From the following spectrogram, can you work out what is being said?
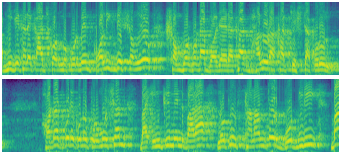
আপনি যেখানে কাজকর্ম করবেন কলিগদের সঙ্গেও সম্পর্কটা বজায় রাখার, ভালো রাখার চেষ্টা করুন। হঠাৎ করে কোনো প্রমোশন বা ইনক্রিমেন্ট বাড়া, নতুন স্থানান্তর, বদলি বা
